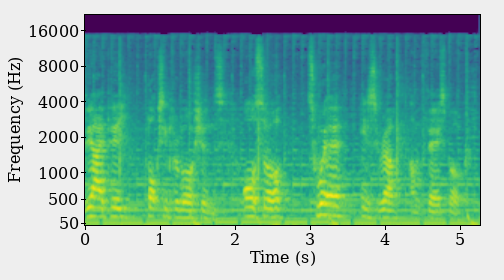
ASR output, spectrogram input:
VIP Boxing Promotions. Also, Twitter, Instagram, and Facebook.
